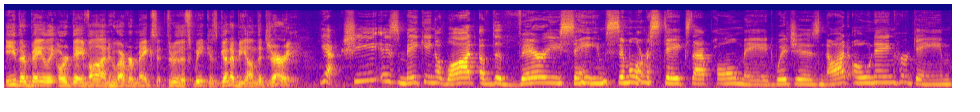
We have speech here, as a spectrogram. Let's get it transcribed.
either Bayleigh or Da'Vonne. Whoever makes it through this week is going to be on the jury. Yeah, she is making a lot of the very same similar mistakes that Paul made, which is not owning her game.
